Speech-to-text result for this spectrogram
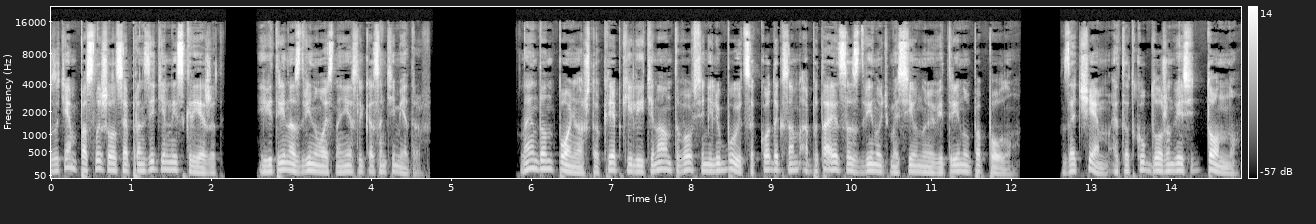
затем послышался пронзительный скрежет, и витрина сдвинулась на несколько сантиметров. Лэндон понял, что крепкий лейтенант вовсе не любуется кодексом, а пытается сдвинуть массивную витрину по полу. Зачем? Этот куб должен весить тонну.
